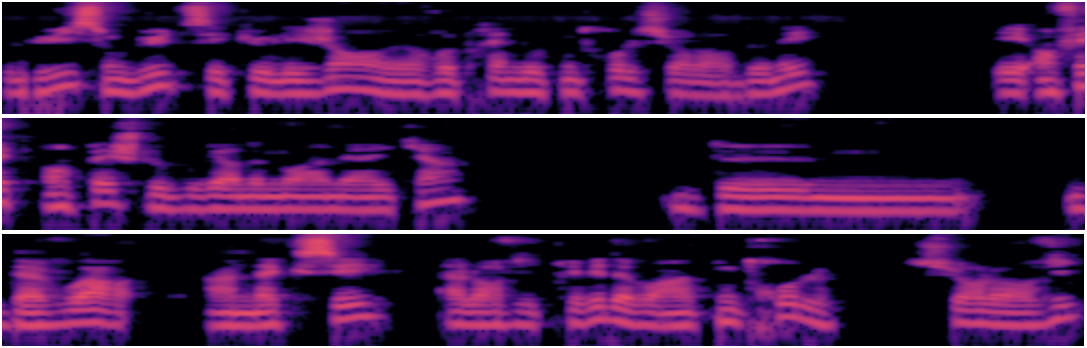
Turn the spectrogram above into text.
lui, son but, c'est que les gens euh, reprennent le contrôle sur leurs données et en fait empêche le gouvernement américain de d'avoir un accès à leur vie privée, d'avoir un contrôle sur leur vie.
